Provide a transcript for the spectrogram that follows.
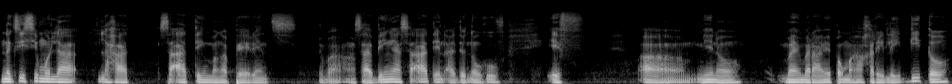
nagsisimula lahat sa ating mga parents. Diba? Ang sabi nga sa atin, I don't know who, if, um, you know, may marami pang makaka-relate dito,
